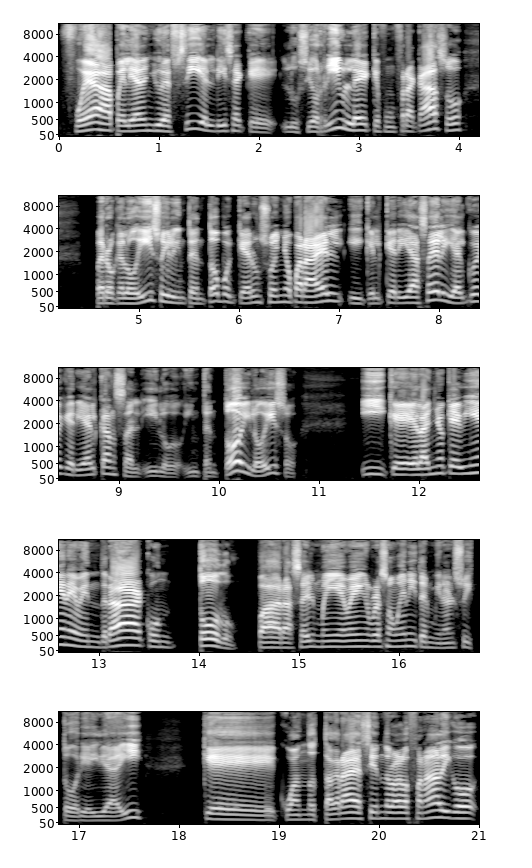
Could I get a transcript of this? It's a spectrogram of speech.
fue a pelear en UFC, él dice que lució horrible, que fue un fracaso, pero que lo hizo y lo intentó porque era un sueño para él y que él quería hacer y algo que quería alcanzar y lo intentó y lo hizo. Y que el año que viene vendrá con todo para hacer main event en WrestleMania y terminar su historia. Y de ahí que cuando está agradeciéndolo a los fanáticos,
